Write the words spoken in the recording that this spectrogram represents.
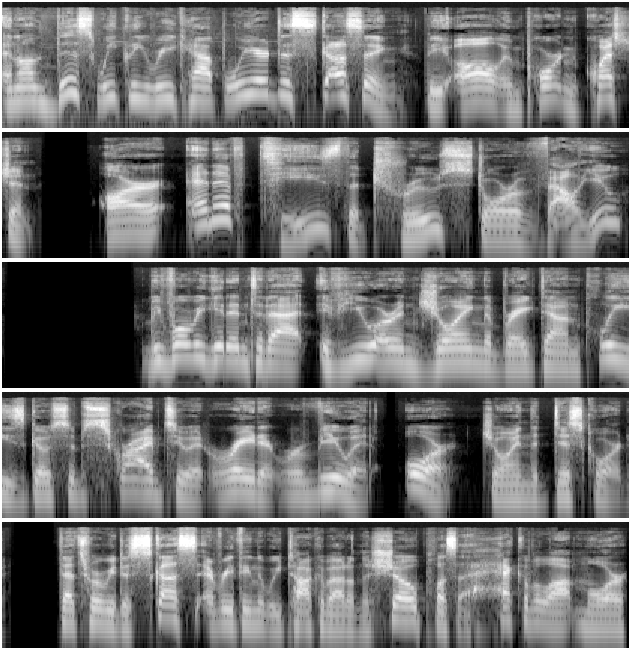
And on this weekly recap, we are discussing the all important question are NFTs the true store of value? Before we get into that, if you are enjoying the breakdown, please go subscribe to it, rate it, review it, or join the Discord. That's where we discuss everything that we talk about on the show, plus a heck of a lot more.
